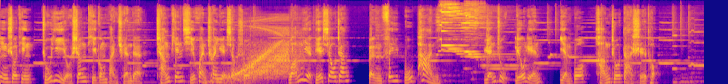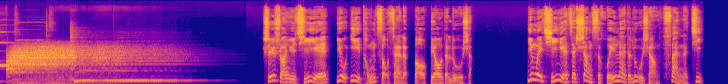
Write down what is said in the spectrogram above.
迎收听竹意有声提供版权的长篇奇幻穿越小说《王爷别嚣张，本妃不怕你》，原著榴莲演播杭州大石头。石爽与齐爷又一同走在了保镖的路上，因为齐爷在上次回来的路上犯了忌。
